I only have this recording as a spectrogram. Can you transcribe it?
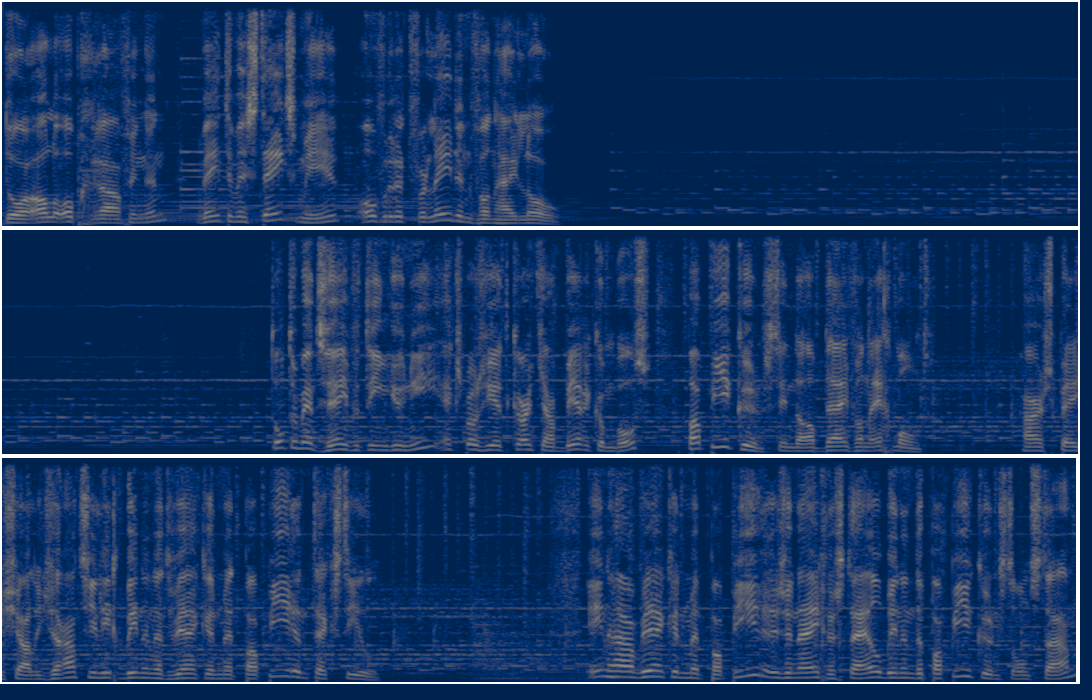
Door alle opgravingen weten we steeds meer over het verleden van Heilo. Tot en met 17 juni exposeert Katja Berkenbos papierkunst in de abdij van Egmond. Haar specialisatie ligt binnen het werken met papier en textiel. In haar werken met papier is een eigen stijl binnen de papierkunst ontstaan,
